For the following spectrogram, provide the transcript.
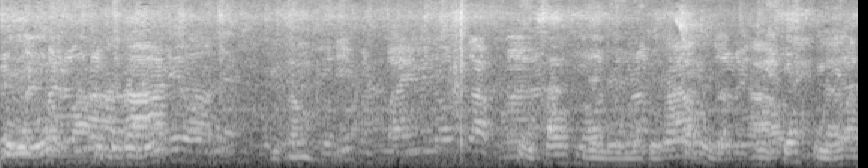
ทีนี้ทีนี้ถึงสร้างทีละเดือนมันจะต้องมีเที่ยงคืนมา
